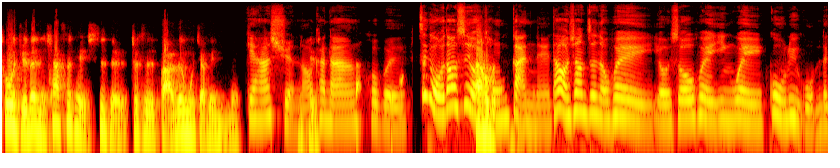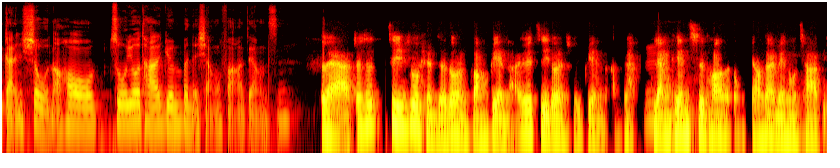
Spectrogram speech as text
所以我觉得你下次可以试着，就是把任务交给你妹，给他选，然后看他会不会。这个我倒是有同感呢，他好像真的会有时候会因为顾虑我们的感受，然后左右他原本的想法这样子。对啊，就是自己做选择都很方便啦，因为自己都很随便啦。两天吃同样的东西好像也没什么差别。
